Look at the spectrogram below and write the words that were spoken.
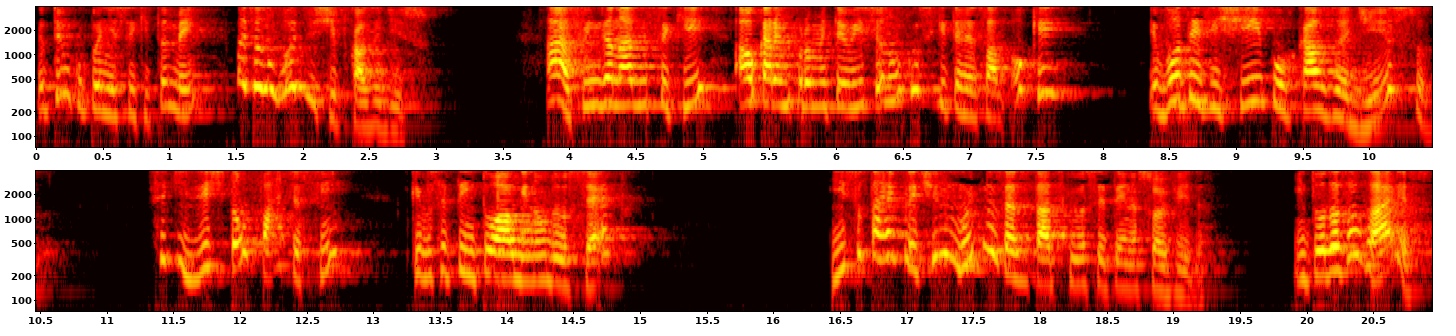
eu tenho culpa nisso aqui também, mas eu não vou desistir por causa disso. Ah, eu fui enganado nisso aqui, ah, o cara me prometeu isso e eu não consegui ter resultado. Ok, eu vou desistir por causa disso? Você desiste tão fácil assim? Porque você tentou algo e não deu certo? Isso está refletindo muito nos resultados que você tem na sua vida em todas as áreas.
